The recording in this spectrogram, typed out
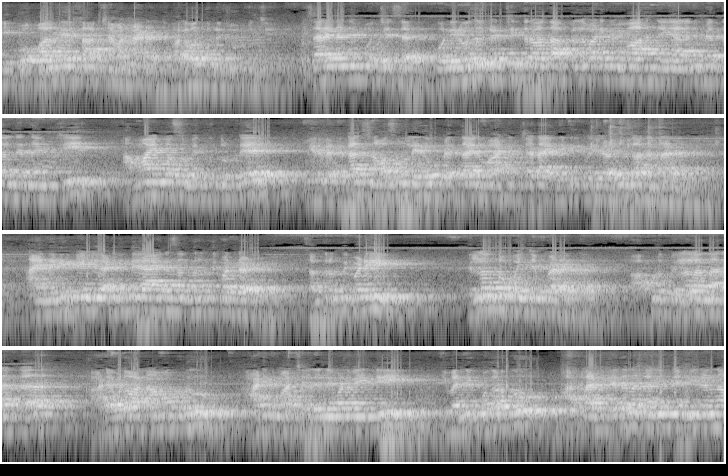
ఈ గోపాలదేవ్ సాక్ష్యం అన్నాడంట భగవంతుని చూపించి. సరేనని వచ్చేసారు కొన్ని రోజులు గడిచిన తర్వాత ఆ పిల్లవాడికి వివాహం చేయాలని పెద్దలు నిర్ణయించి అమ్మాయి కోసం వెతుకుతుంటే మీరు వెతకాల్సిన అవసరం లేదు పెద్ద ఆయన మాట ఇచ్చాడు ఆయన దగ్గరికి వెళ్ళి అడుగుతానన్నాడంట ఆయన దగ్గరికి ఆయన సంతృప్తి పడ్డాడు. సంతృప్తి పడి పిల్లలతో పోయి చెప్పాడంట. అప్పుడు పిల్లలు అన్నారంట ఆడెవడో అనామకుడు ఆడికి మా చెల్లెలు ఇవ్వడం ఏంటి? ఇవన్నీ కుదరదు అట్లాంటి ఏదైనా జరిగితే మీరన్నా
